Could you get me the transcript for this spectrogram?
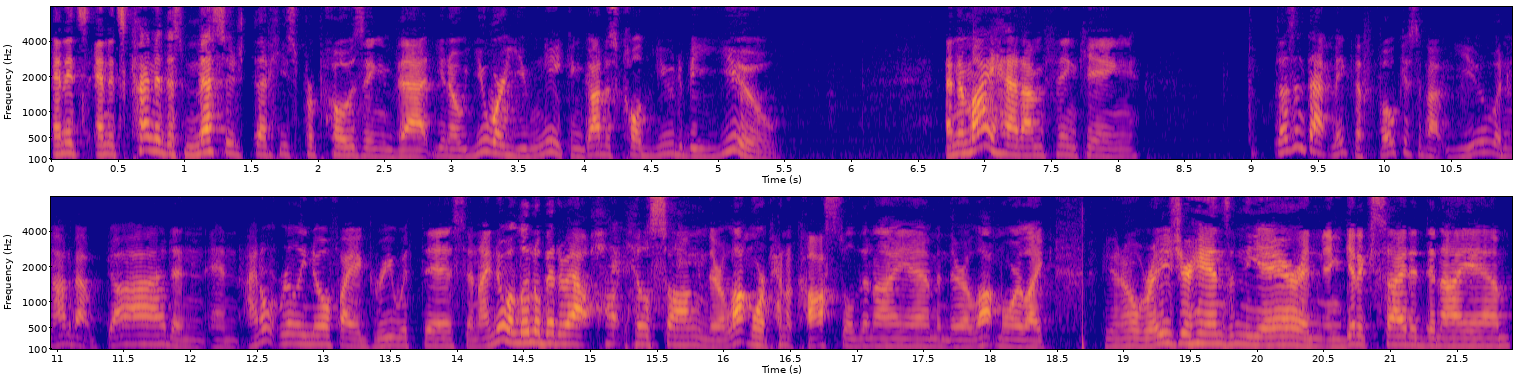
And it's, and it's kind of this message that he's proposing that, you know, you are unique and God has called you to be you. And in my head, I'm thinking, doesn't that make the focus about you and not about God? And, and I don't really know if I agree with this. And I know a little bit about Hillsong, and they're a lot more Pentecostal than I am, and they're a lot more like, you know, raise your hands in the air and, and get excited than I am.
